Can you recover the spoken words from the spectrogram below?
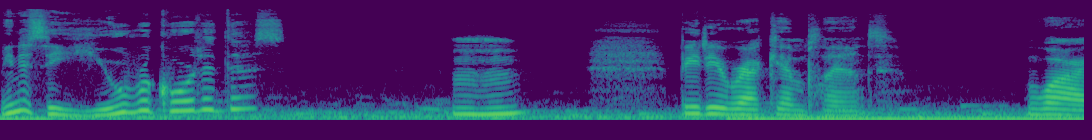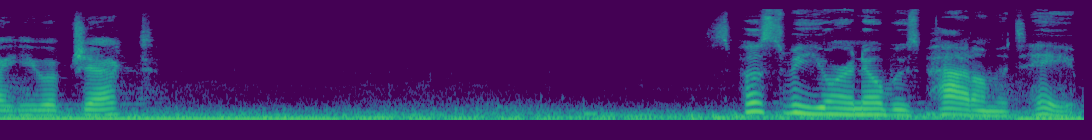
Mean to say you recorded this? Mm-hmm. BD Rec implant. Why, you object? It's supposed to be Yorinobu's pad on the tape.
